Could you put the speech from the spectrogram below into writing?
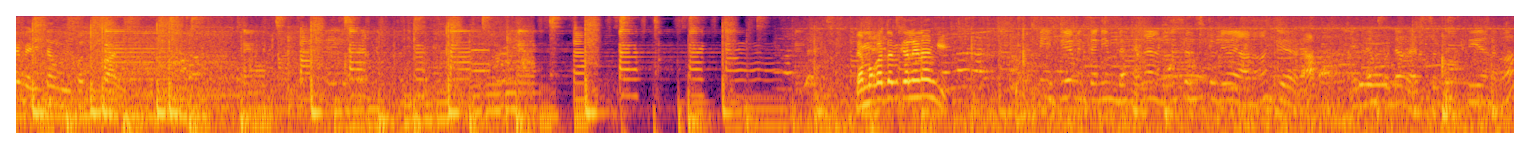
shopping malls, easy access to taxi. දැන් මොකද අපි කළේ නංගි? ඉතින් මෙතනින් බහලා යුනිවර්සල් ස්ටුඩියෝ යනවා කියලා. එතන පොඩ වැස්සකුත් තියෙනවා.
